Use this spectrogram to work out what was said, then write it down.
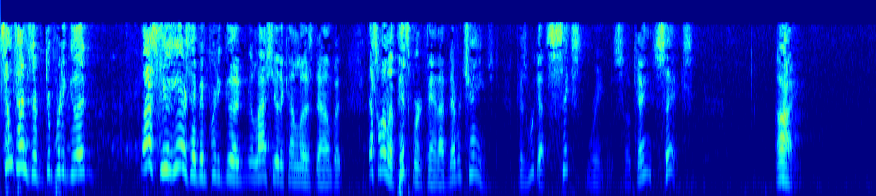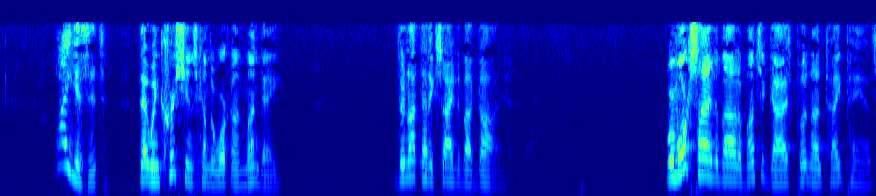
sometimes they're, they're pretty good. Last few years they've been pretty good. Last year they kind of let us down, but that's why I'm a Pittsburgh fan. I've never changed because we got six rings. Okay, six. All right. Why is it that when Christians come to work on Monday, they're not that excited about God? We're more excited about a bunch of guys putting on tight pants,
